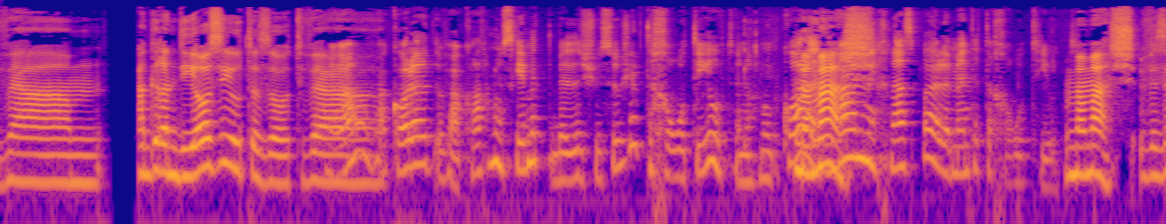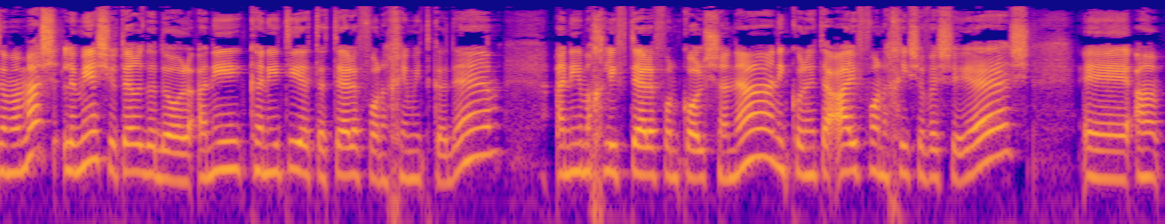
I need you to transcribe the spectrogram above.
והגרנדיוזיות הזאת, וה... לא, והכל, והכל אנחנו עוסקים באיזשהו סוג של תחרותיות. אנחנו כל ממש. הזמן נכנס פה אלמנט התחרותיות. ממש, וזה ממש למי יש יותר גדול. אני קניתי את הטלפון הכי מתקדם, אני מחליף טלפון כל שנה, אני קונה את האייפון הכי שווה שיש, אה,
